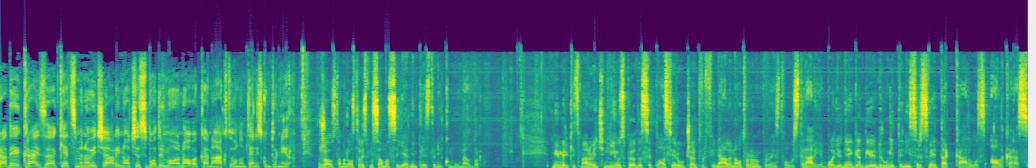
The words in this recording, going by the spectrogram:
Rade kraj za Kecmanovića, ali noćas bodrimo Novaka na aktualnom teniskom turniru. Nažalost, Tamara, ostali smo samo sa jednim predstavnikom u Melbourneu. Mimir Kecmanović nije uspeo da se plasira u četvrt finale na otvorenom prvenstvu Australije. Bolji od njega bio je drugi teniser sveta Carlos Alcaraz.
